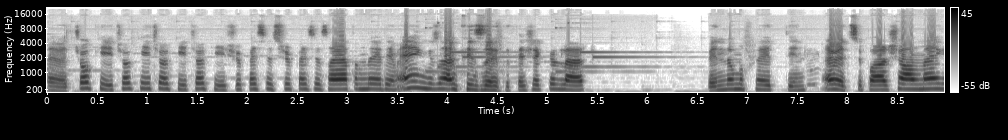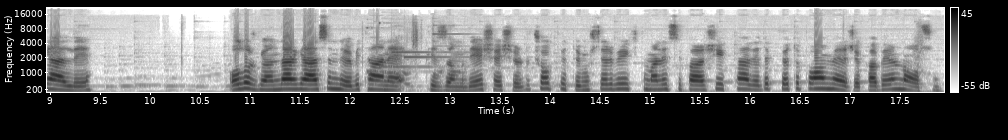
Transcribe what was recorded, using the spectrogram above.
Evet çok iyi çok iyi çok iyi çok iyi şüphesiz şüphesiz hayatımda yediğim en güzel pizzaydı. Teşekkürler. Beni de mutlu ettin. Evet siparişi almaya geldi. Olur gönder gelsin diyor bir tane pizzamı diye şaşırdı. Çok kötü. Müşteri büyük ihtimalle siparişi iptal edip kötü puan verecek. Haberin olsun.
